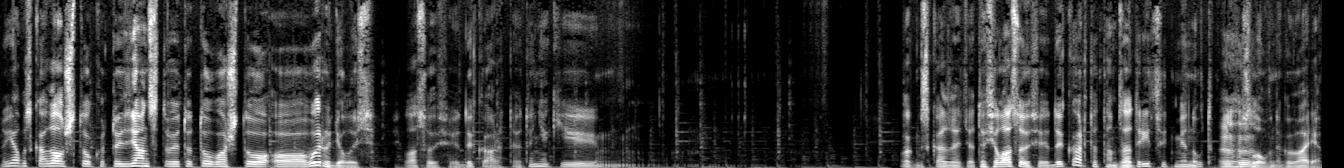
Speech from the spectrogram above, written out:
Ну, я бы сказал, что картезианство это то, во что э, выродилась философия Декарта. Это некий, как бы сказать, это философия Декарта там за 30 минут, угу. условно говоря.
